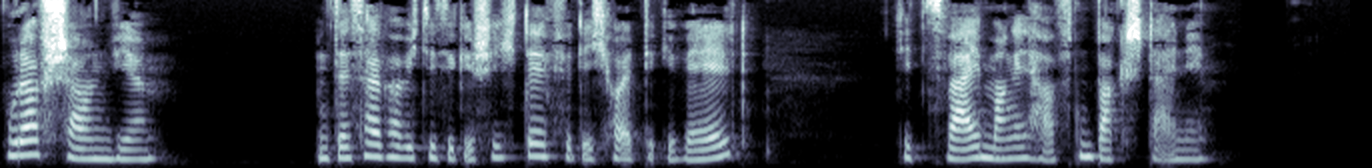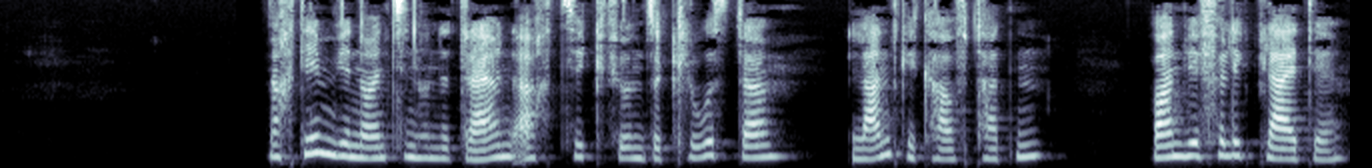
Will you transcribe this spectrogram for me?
Worauf schauen wir? Und deshalb habe ich diese Geschichte für dich heute gewählt, die zwei mangelhaften Backsteine. Nachdem wir 1983 für unser Kloster Land gekauft hatten, waren wir völlig pleite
